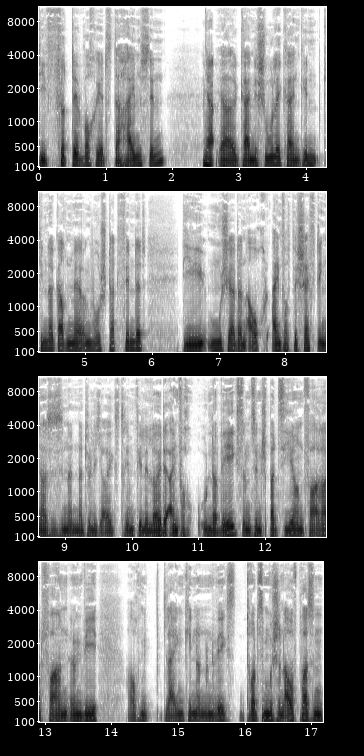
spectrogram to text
die vierte Woche jetzt daheim sind. Ja. Ja, keine Schule, kein Kindergarten mehr irgendwo stattfindet. Die muss ja dann auch einfach beschäftigen. Also es sind natürlich auch extrem viele Leute einfach unterwegs und sind spazieren, Fahrradfahren irgendwie, auch mit kleinen Kindern unterwegs. Trotzdem muss schon aufpassen,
